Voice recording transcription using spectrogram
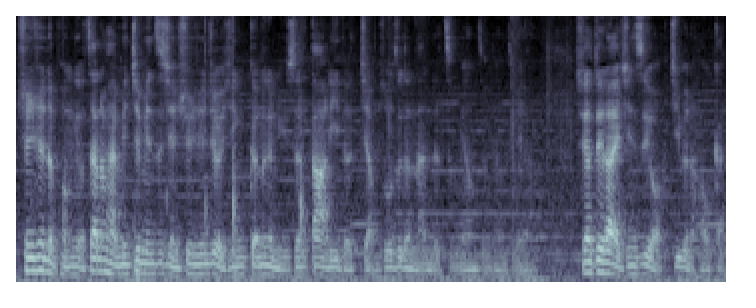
轩轩的朋友，在他们还没见面之前，轩轩就已经跟那个女生大力的讲说这个男的怎么样怎么样怎么样，现在对他已经是有基本的好感，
